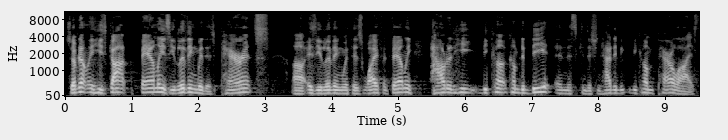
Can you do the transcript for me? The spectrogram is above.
So, evidently, he's got family. Is he living with his parents? Uh, is he living with his wife and family? How did he become, come to be in this condition? How did he be, become paralyzed?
